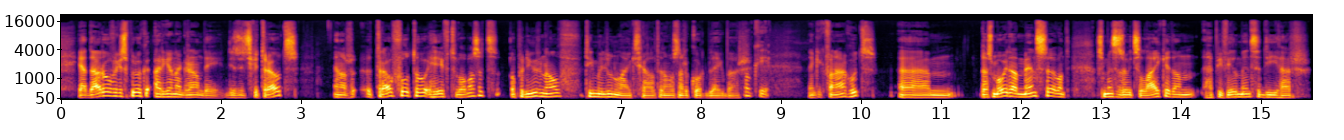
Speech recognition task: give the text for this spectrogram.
ja, daarover gesproken, Ariana Grande. Die is dus getrouwd. En haar trouwfoto heeft, wat was het, op een uur en een half 10 miljoen likes gehaald. En dat was een record blijkbaar. Oké. denk ik van, ah goed. Ehm, dat is mooi dat mensen, want als mensen zoiets liken, dan heb je veel mensen die haar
